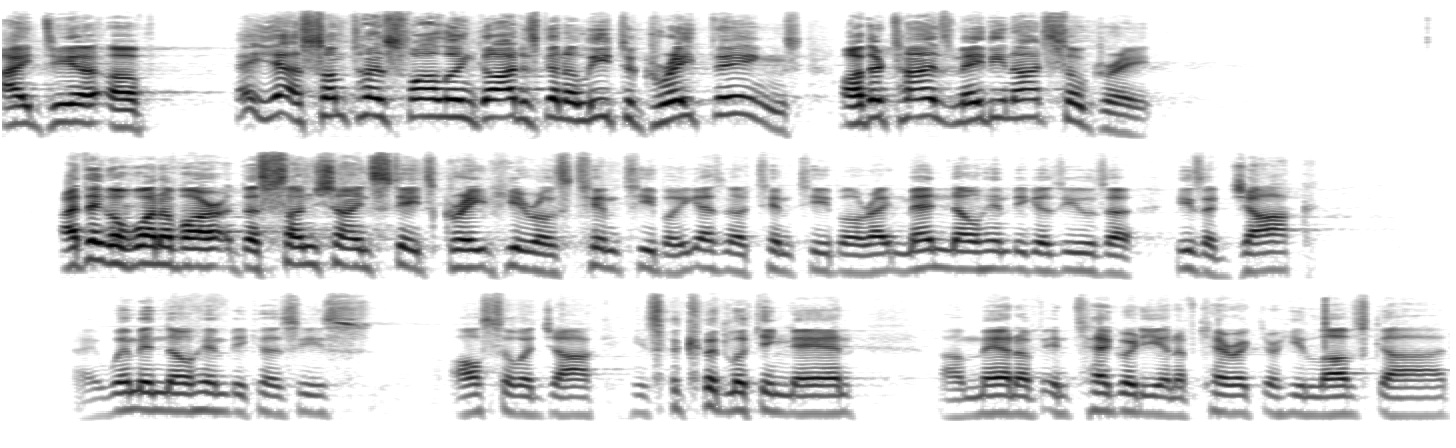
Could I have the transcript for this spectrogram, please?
idea of, hey, yeah, sometimes following God is going to lead to great things, other times maybe not so great. I think of one of our the Sunshine State's great heroes, Tim Tebow. You guys know Tim Tebow, right? Men know him because he was a he's a jock. Right? Women know him because he's also a jock. He's a good-looking man, a man of integrity and of character. He loves God.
